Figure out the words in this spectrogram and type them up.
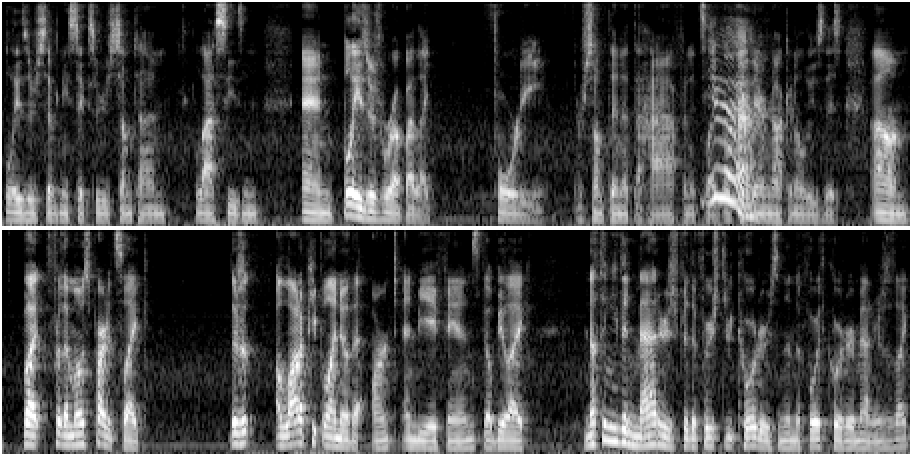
Blazers 76ers sometime last season, and Blazers were up by like forty or something at the half, and it's like Yeah. okay, they're not gonna lose this. Um, but for the most part, it's like there's a, a lot of people I know that aren't NBA fans. They'll be like, nothing even matters for the first three quarters, and then the fourth quarter matters. It's like,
